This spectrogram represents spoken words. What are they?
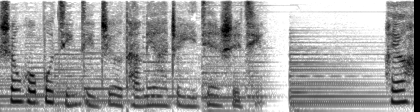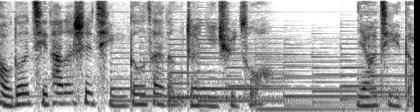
生活不仅仅只有谈恋爱这一件事情，还有好多其他的事情都在等着你去做。你要记得，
